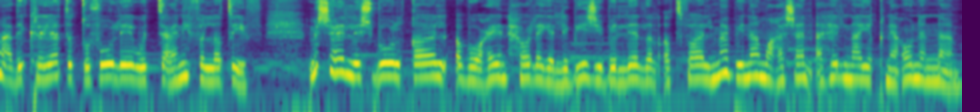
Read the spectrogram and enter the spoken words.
مع ذكريات الطفولة والتعنيف اللطيف. مشعل الشبول قال أبو عين حولة يلي بيجي بالليل للأطفال ما بيناموا عشان أهلنا يقنعونا ننام.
